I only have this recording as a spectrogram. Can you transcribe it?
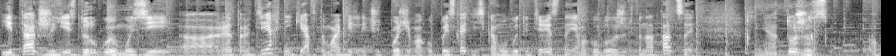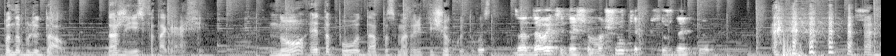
И также есть другой музей э, ретро-техники автомобильной, чуть позже могу поискать, если кому будет интересно, я могу выложить в аннотации. Э, тоже понаблюдал, даже есть фотографии. Но это повод, да, посмотреть еще какой-то. Да, давайте дальше машинки обсуждать будем.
